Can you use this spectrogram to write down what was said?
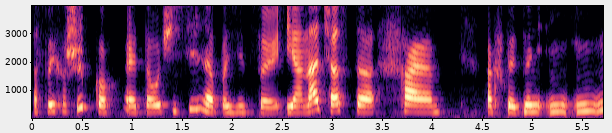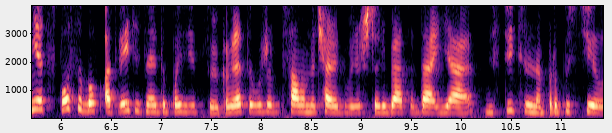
о своих ошибках — это очень сильная позиция, и она часто такая как сказать, нет способов ответить на эту позицию. Когда ты уже в самом начале говоришь, что, ребята, да, я действительно пропустил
